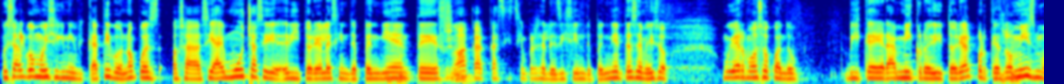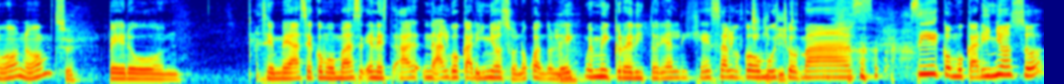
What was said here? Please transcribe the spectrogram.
pues algo muy significativo, ¿no? Pues, o sea, si hay muchas editoriales independientes, ¿no? Acá casi siempre se les dice independientes, se me hizo muy hermoso cuando vi que era microeditorial, porque es lo mismo, ¿no? Sí. Pero se me hace como más en algo cariñoso, ¿no? Cuando leí microeditorial dije, es algo como mucho más, sí, como cariñoso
